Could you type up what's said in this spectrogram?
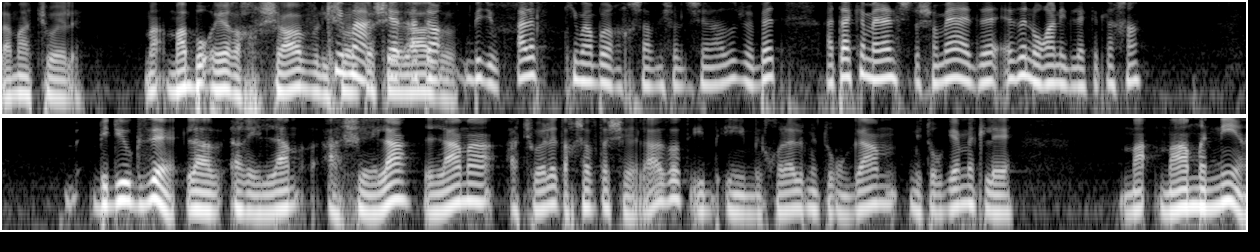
למה את שואלת? מה, מה בוער עכשיו לשאול את השאלה אתה, הזאת? בדיוק. א', כי מה בוער עכשיו לשאול את השאלה הזאת, וב', אתה כמנהל, כשאתה שומע את זה, איזה נורה נדלקת לך? בדיוק זה. לא, הרי למ, השאלה, למה את שואלת עכשיו את השאלה הזאת, היא, היא יכולה להיות מתורגם, מתורגמת למה מה המניע.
